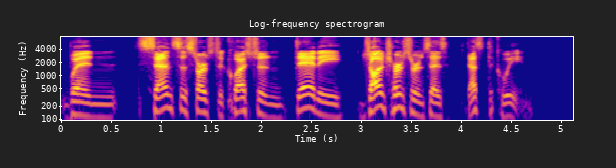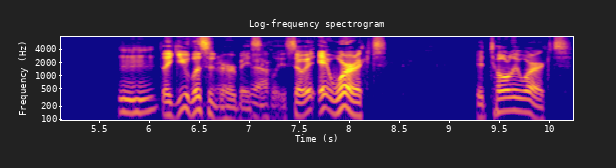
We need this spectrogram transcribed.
when Sansa starts to question Danny, John turns to her and says, "That's the queen." Mm-hmm. Like you listen to her basically, so it, it worked. It totally worked.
